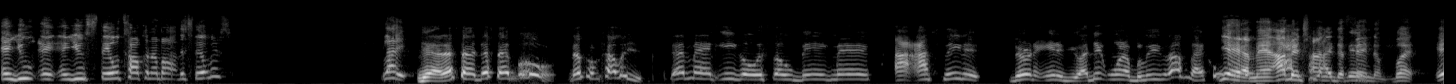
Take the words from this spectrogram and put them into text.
and you and, and you still talking about the Steelers? Like Yeah, that's that. That's that bull. That's what I'm telling you. That man ego is so big, man. I, I've seen it during the interview. I didn't want to believe it. I was like, Yeah, man, I've been trying like to this? defend him, but it,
